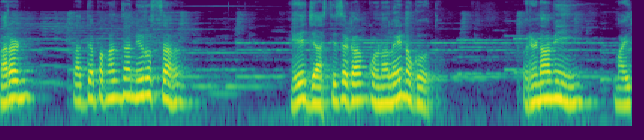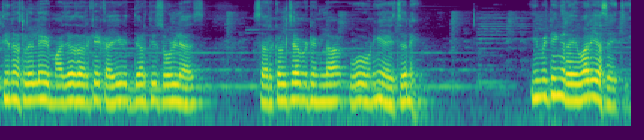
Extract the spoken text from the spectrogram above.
कारण प्राध्यापकांचा निरुत्साह हे जास्तीचं काम कोणालाही नको होतं. परिणामी माहिती नसलेले माझ्यासारखे काही विद्यार्थी सोडल्यास सर्कलच्या मिटिंगला कोणी यायचं नाही. ही मिटिंग रविवारी असायची.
